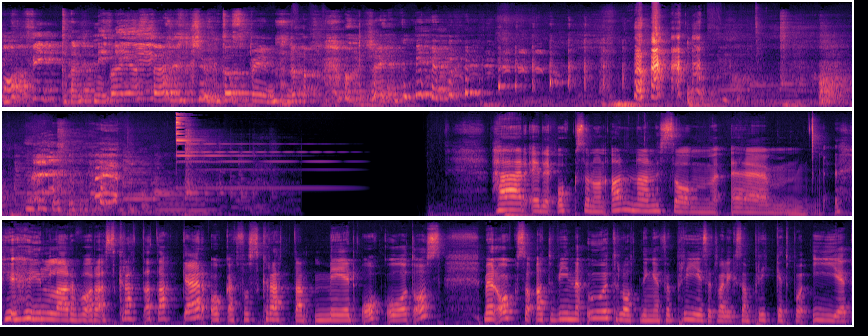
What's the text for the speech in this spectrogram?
På fickan ni. Började störtskjuta och spinna och sjönk ner. Här är det också någon annan som ehm, hyllar våra skrattattacker och att få skratta med och åt oss. Men också att vinna utlottningen för priset var liksom pricket på i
